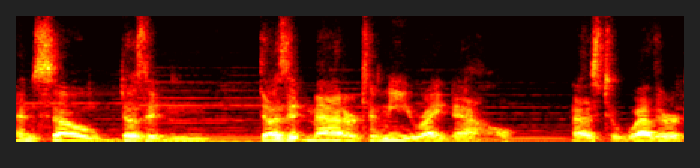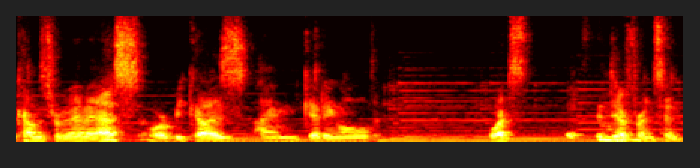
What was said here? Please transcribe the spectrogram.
and so does it does it matter to me right now as to whether it comes from ms or because i'm getting older what's, what's the Mhm. difference and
